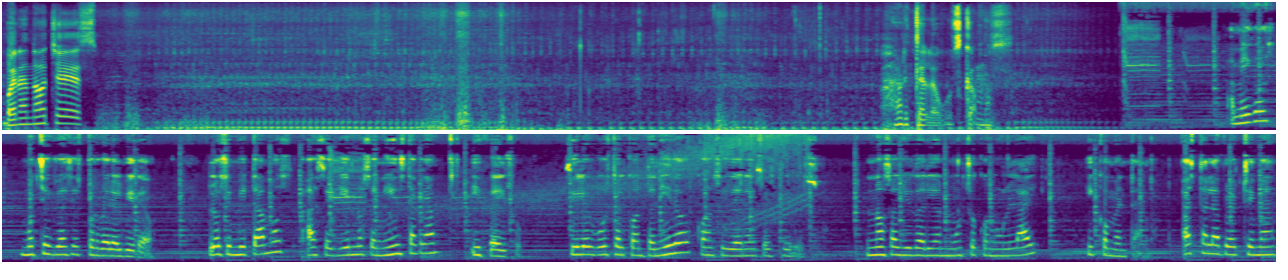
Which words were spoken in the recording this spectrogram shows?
Buenas noches. Ahorita lo buscamos. Amigos, muchas gracias por ver el video. Los invitamos a seguirnos en Instagram y Facebook. Si les gusta el contenido, consideren suscribirse. Nos ayudarían mucho con un like y comentando. Hasta la próxima.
